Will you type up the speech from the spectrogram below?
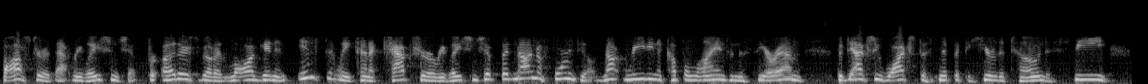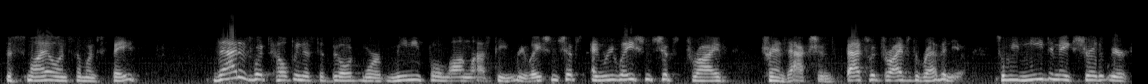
foster that relationship for others to be able to log in and instantly kind of capture a relationship, but not in a form field, not reading a couple lines in the CRM, but to actually watch the snippet, to hear the tone, to see the smile on someone's face. That is what's helping us to build more meaningful, long lasting relationships, and relationships drive transactions. That's what drives the revenue. So we need to make sure that we're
